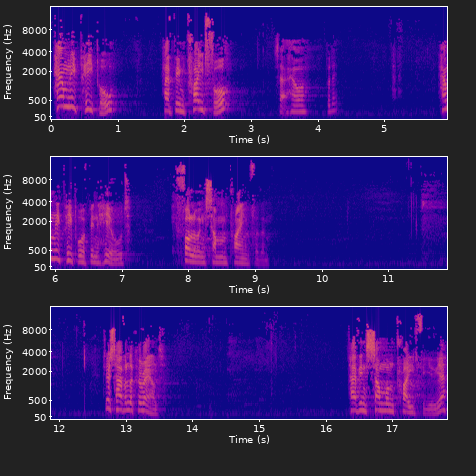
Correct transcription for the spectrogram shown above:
How many people have been prayed for? Is that how I put it? How many people have been healed following someone praying for them? Just have a look around. Having someone prayed for you, yeah?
